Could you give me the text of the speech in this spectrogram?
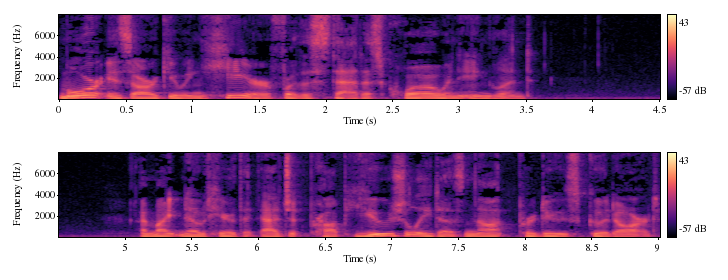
More is arguing here for the status quo in England. I might note here that agitprop usually does not produce good art.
